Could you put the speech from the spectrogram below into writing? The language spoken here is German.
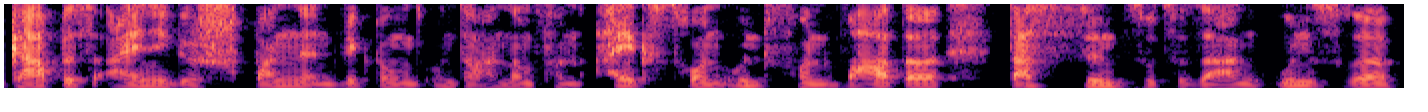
gab es einige spannende Entwicklungen, unter anderem von Eichstron und von Warta. Das sind sozusagen unsere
